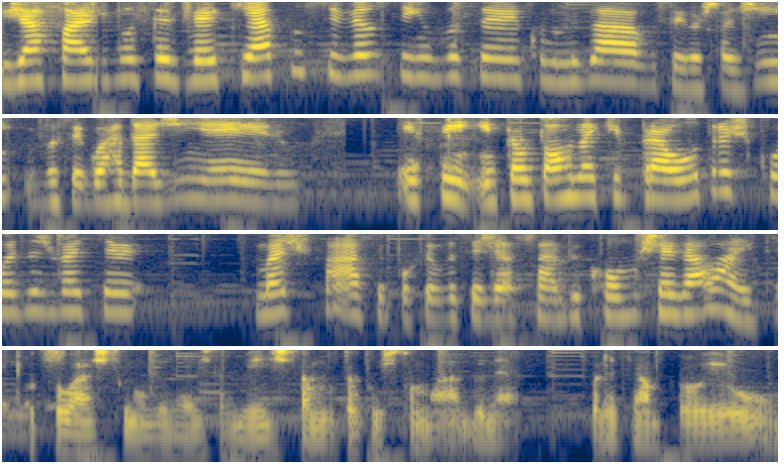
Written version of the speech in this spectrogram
já faz você ver que é possível sim você economizar, você gastar você guardar dinheiro, enfim, então torna que para outras coisas vai ser mais fácil, porque você já sabe como chegar lá, entendeu? Eu acho que, na verdade, também a gente tá muito acostumado, né? Por exemplo, eu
